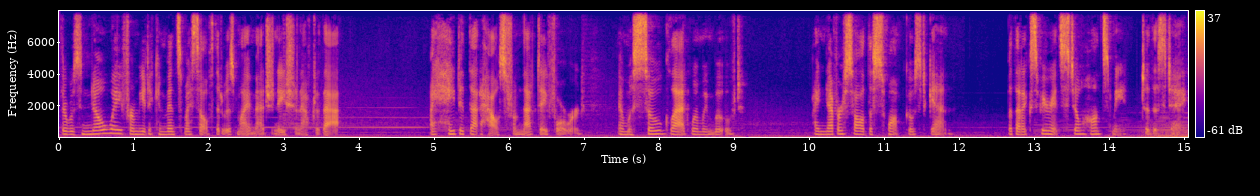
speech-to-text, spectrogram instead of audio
There was no way for me to convince myself that it was my imagination after that. I hated that house from that day forward and was so glad when we moved. I never saw the swamp ghost again but that experience still haunts me to this day.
